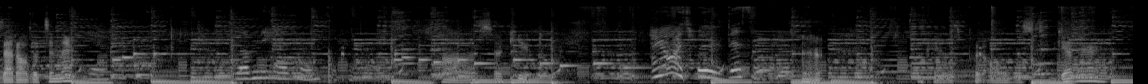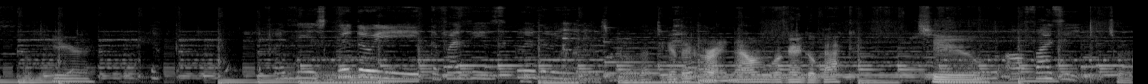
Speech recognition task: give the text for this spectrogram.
Is that all that's in there? Yeah. Only has one surprise. Oh, that's so cute. I know it's it this okay, let's put all of this together. Up here. The fuzzy is glittery. The fuzzy is glittery. Let's put all that together. Alright, now we're gonna go back to, All fuzzy. to our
